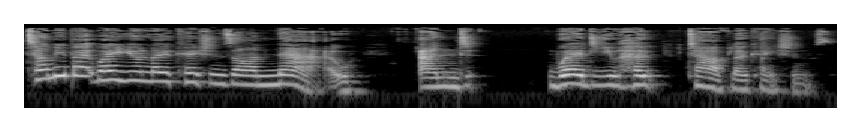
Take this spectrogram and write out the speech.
tell me about where your locations are now, and where do you hope to have locations?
